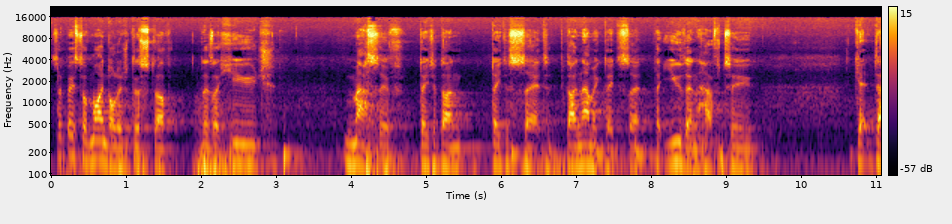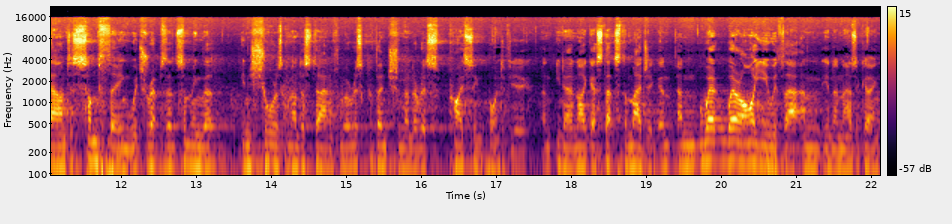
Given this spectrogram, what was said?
So, based on my knowledge of this stuff, there's a huge, massive data done data set, dynamic data set, that you then have to get down to something which represents something that insurers can understand from a risk prevention and a risk pricing point of view. And, you know, and I guess that's the magic. And, and where, where are you with that and, you know, and how's it going?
